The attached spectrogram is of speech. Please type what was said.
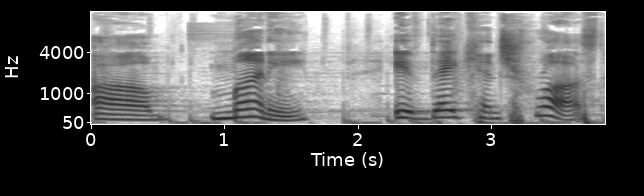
um, money if they can trust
